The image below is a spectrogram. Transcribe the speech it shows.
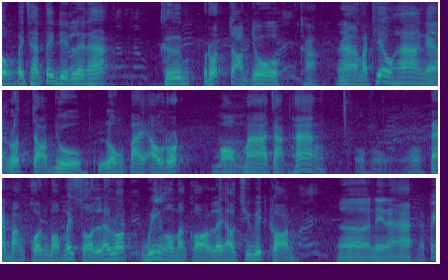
ลงไปชั้นใต้ดินเลยนะฮะคือรถจอดอยู่ครับนะฮะมาเที่ยวห้างเนี่ยรถจอดอยู่ลงไปเอารถออกมาจากห้าง โอ้โห แต่บางคนบอกไม่สนแล้วรถวิ่งออกมาก่อนเลยเอาชีวิตก่อนเออนี่นะฮะแล้วไป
